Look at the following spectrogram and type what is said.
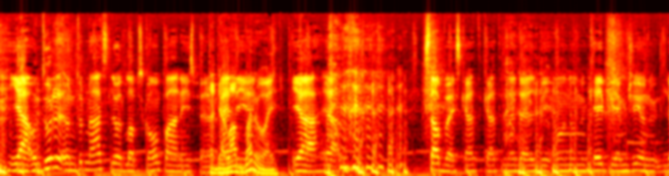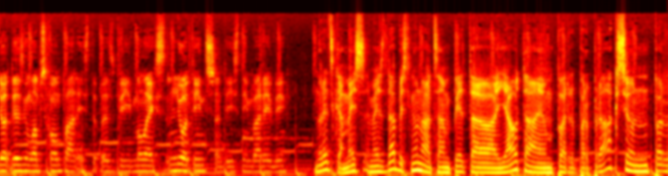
jā, un tur, un tur nāca ļoti labas kompānijas. Piemēram, Tad jau labi baroja. Jā, jā. Subways katru, katru nedēļu bija un, un KPMG un ļoti diezgan labas kompānijas. Tāpēc bija, man liekas, ļoti interesanti īstenībā arī bija. Nu, redz, mēs, mēs dabiski nonācām pie tā jautājuma par, par praksi un par,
